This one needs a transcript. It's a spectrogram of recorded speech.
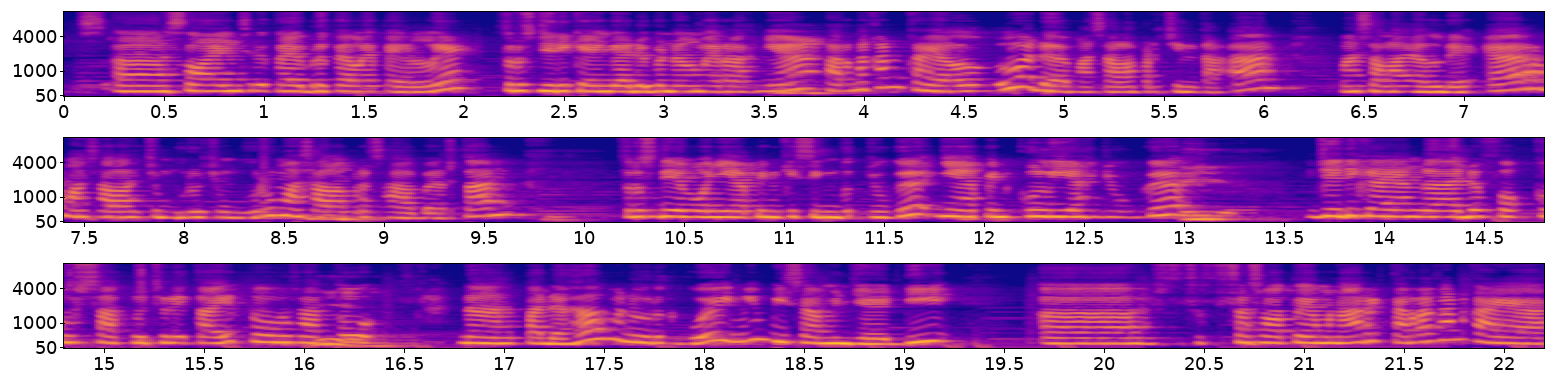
Eh, selain ceritanya bertele-tele terus jadi kayak nggak ada benang merahnya karena kan kayak lu ada masalah percintaan masalah LDR masalah cemburu-cemburu masalah Hmm. persahabatan Hmm. terus dia mau nyiapin kissing booth juga nyiapin kuliah juga iya jadi kayak nggak ada fokus satu cerita itu satu Iya. Nah, padahal menurut gue ini bisa menjadi eh, sesuatu yang menarik karena kan kayak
